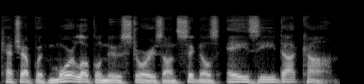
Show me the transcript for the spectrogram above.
Catch up with more local news stories on signalsaz.com.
